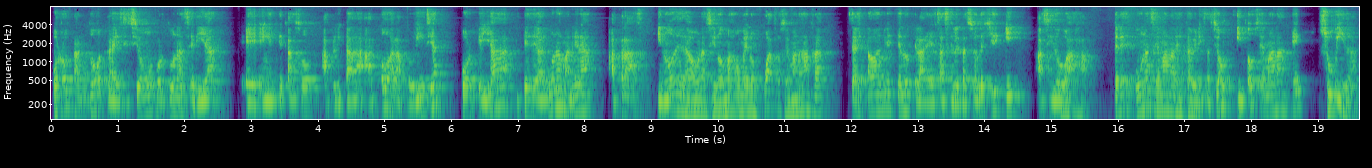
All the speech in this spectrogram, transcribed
por lo tanto, la decisión oportuna sería, eh, en este caso, aplicada a toda la provincia, porque ya desde alguna manera atrás, y no desde ahora, sino más o menos cuatro semanas atrás, se ha estado advirtiendo que la desaceleración de Chiriquí ha sido baja. Tres, una semana de estabilización y dos semanas de subida.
